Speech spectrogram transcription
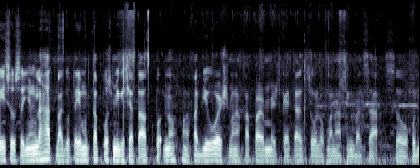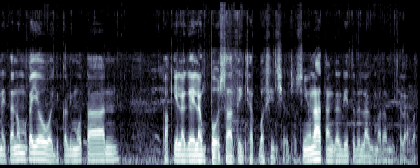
Okay, so sa inyong lahat bago tayo magtapos, mega shout out po no mga ka-viewers, mga ka-farmers kahit ang sulok man ating bansa. So kung may tanong kayo, huwag kalimutan pakilagay lang po sa ating chat box. So sa inyong lahat hanggang dito na lang. Maraming salamat.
